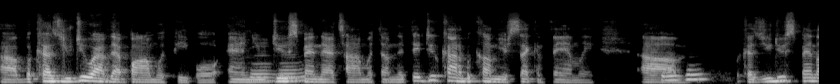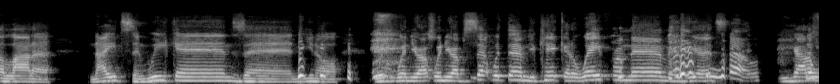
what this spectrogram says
uh, because you do have that bond with people, and you do Mhm. spend that time with them, that they do kind of become your second family. Um, Mhm. because you do spend a lot of nights and weekends and you know when- you're when you're upset with them you can't get away from them and yeah, it's, no. you got to We're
